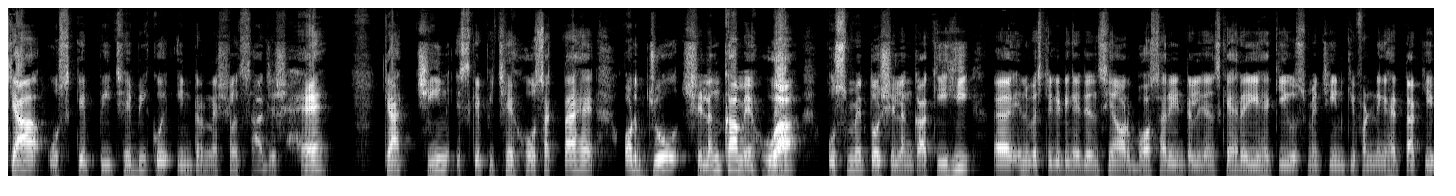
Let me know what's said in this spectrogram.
क्या उसके पीछे भी कोई इंटरनेशनल साजिश है? क्या चीन इसके पीछे हो सकता है? और जो श्रीलंका में हुआ, उसमें तो श्रीलंका की ही इन्वेस्टिगेटिंग एजेंसियाँ और बहुत सारी इंटेलिजेंस कह रही है कि उसमें चीन की फंडिंग है ताकि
